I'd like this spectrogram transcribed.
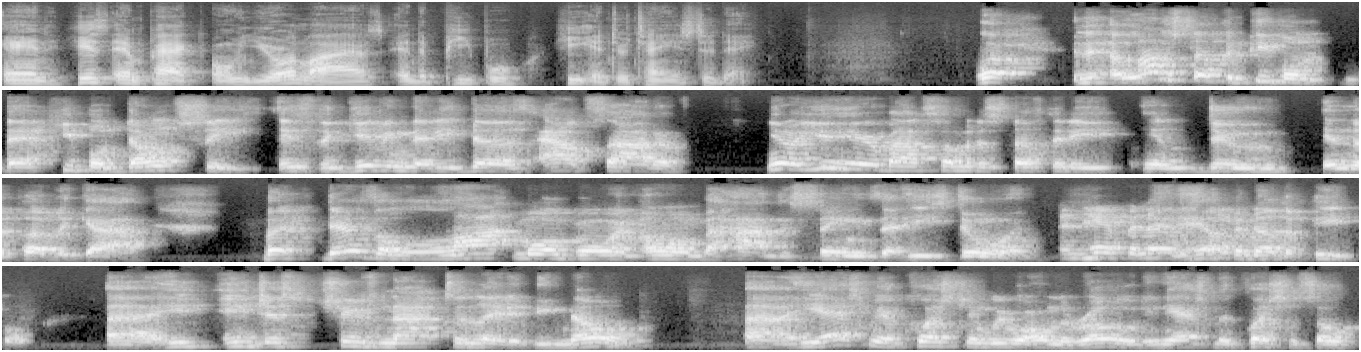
and his impact on your lives and the people he entertains today. Well, a lot of stuff that people that people don't see is the giving that he does outside of, you know, you hear about some of the stuff that he can do in the public eye, but there's a lot more going on behind the scenes that he's doing And helping other and helping people. other people. Uh, he he just choose not to let it be known. Uh, he asked me a question. We were on the road, and he asked me a question. So,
